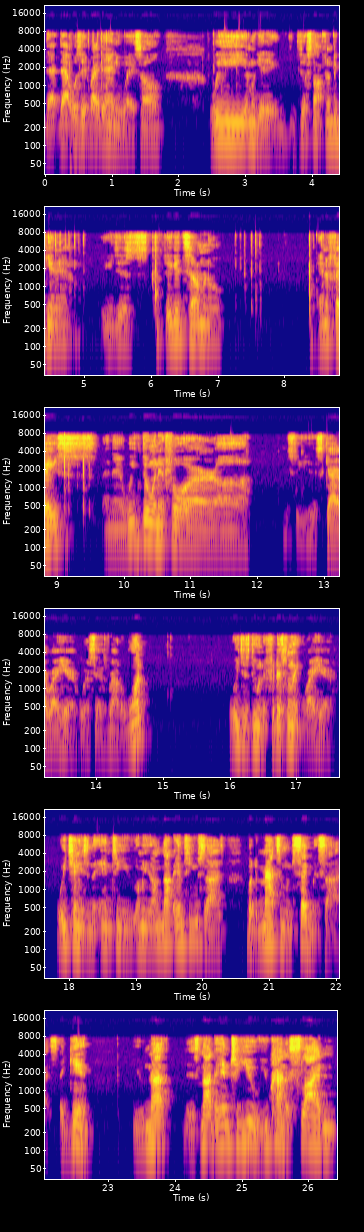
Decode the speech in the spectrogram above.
that that was it right there anyway. So we I'm gonna get it just start from the beginning. You just configure terminal interface, and then we doing it for uh, you see this guy right here where it says router one. We're just doing it for this link right here. We changing the MTU, I mean, I'm not the MTU size, but the maximum segment size. Again, you not, it's not the MTU. You kind of sliding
